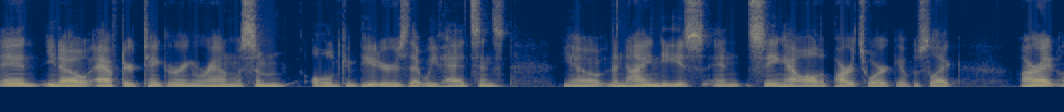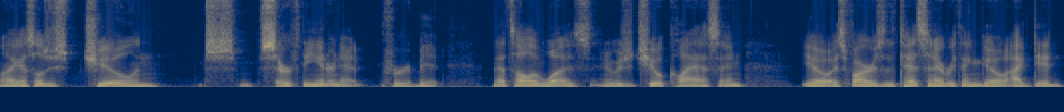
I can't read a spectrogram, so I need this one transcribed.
And, you know, after tinkering around with some old computers that we've had since, you know, the 90s and seeing how all the parts work, it was like, all right, well, I guess I'll just chill and surf the internet for a bit. That's all it was. And it was a chill class. And, you know, as far as the tests and everything go, I did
